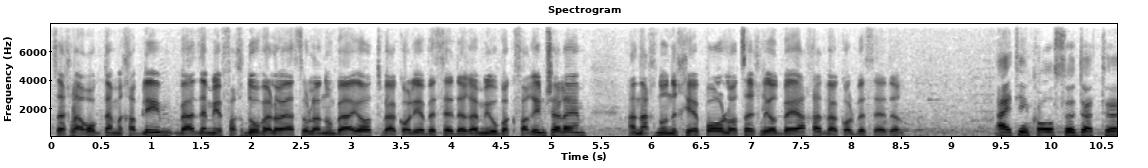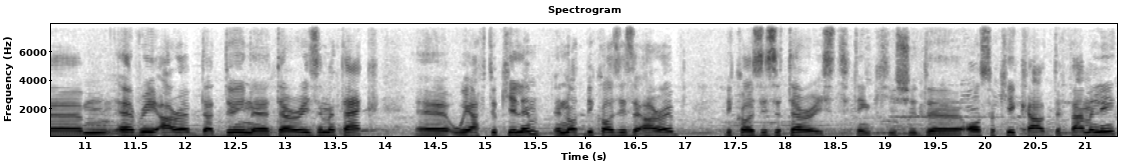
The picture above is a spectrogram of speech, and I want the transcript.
צריך להרוג את המחבלים, ואז הם יפחדו ולא יעשו לנו בעיות, והכל יהיה בסדר. הם יהיו בכפרים שלהם, אנחנו נחיה פה, לא צריך להיות ביחד, והכל בסדר. I think also that um, every Arab that doing a terrorism attack, uh, we have to kill him, and not because he's an Arab, because he's a terrorist. I think you should uh, also kick out the family,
